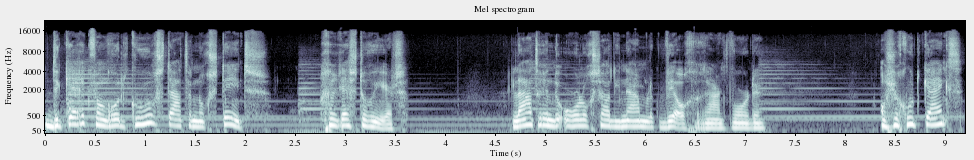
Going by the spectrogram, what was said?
De kerk van Rodecourt staat er nog steeds, gerestaureerd. Later in de oorlog zou die namelijk wel geraakt worden. Als je goed kijkt,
